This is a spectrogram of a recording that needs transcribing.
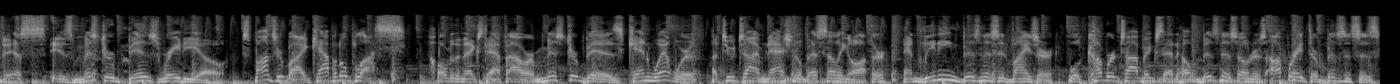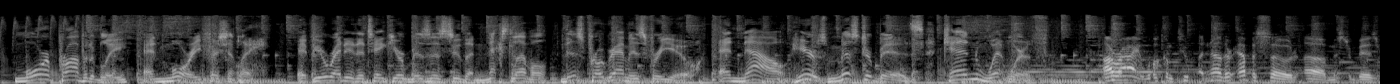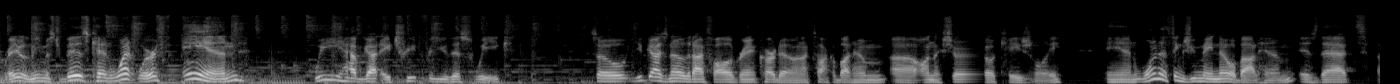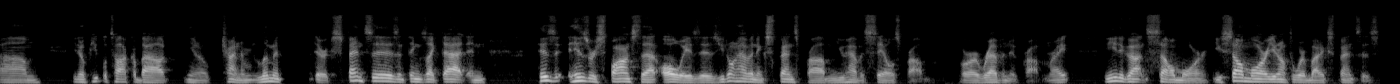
This is Mr. Biz Radio, sponsored by Capital Plus. Over the next half hour, Mr. Biz, Ken Wentworth, a two time national best-selling author and leading business advisor, will cover topics that help business owners operate their businesses more profitably and more efficiently. If you're ready to take your business to the next level, this program is for you. And now, here's Mr. Biz, Ken Wentworth. All right, welcome to another episode of Mr. Biz Radio with me, Mr. Biz, Ken Wentworth, and we have got a treat for you this week. So, you guys know that I follow Grant Cardone. I talk about him uh, on the show occasionally. And one of the things you may know about him is that, um, you know, people talk about, you know, trying to limit their expenses and things like that. And his his response to that always is, you don't have an expense problem, you have a sales problem or a revenue problem, right? You need to go out and sell more. You sell more, you don't have to worry about expenses.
